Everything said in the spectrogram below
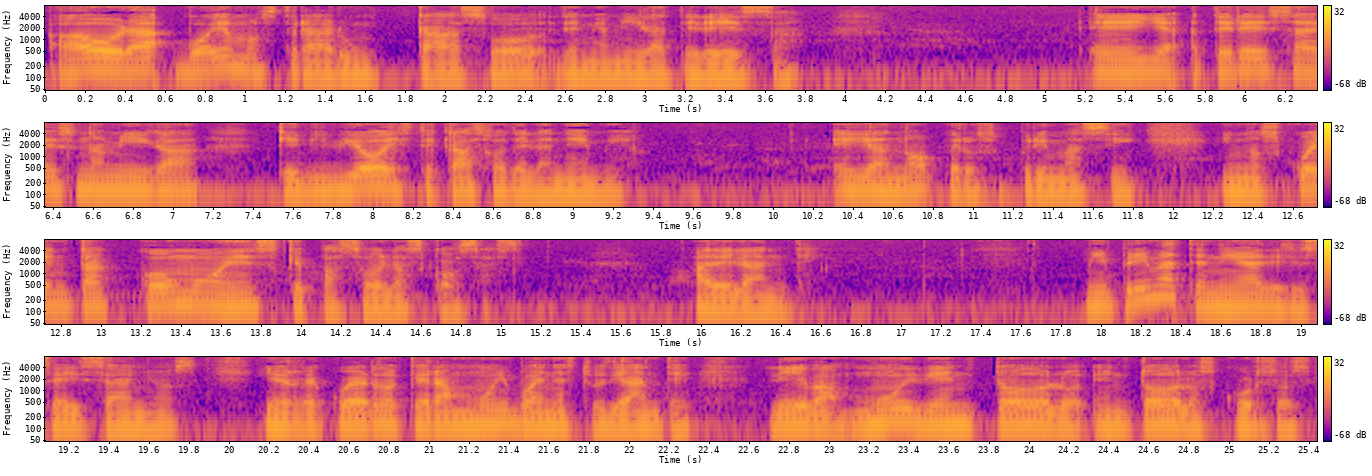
Ahora voy a mostrar un caso de mi amiga Teresa. Ella, Teresa es una amiga que vivió este caso de la anemia. Ella no, pero su prima sí, y nos cuenta cómo es que pasó las cosas. Adelante. Mi prima tenía 16 años y recuerdo que era muy buen estudiante, le iba muy bien en todos los cursos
